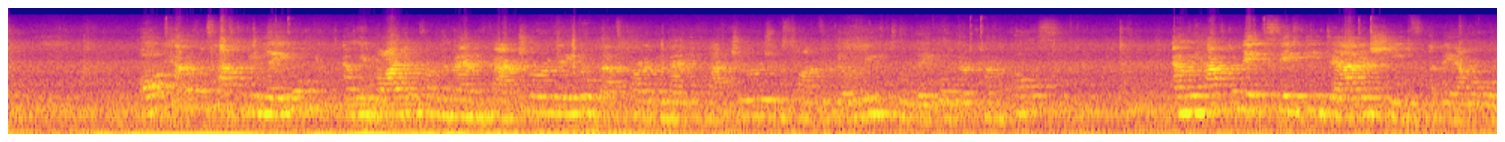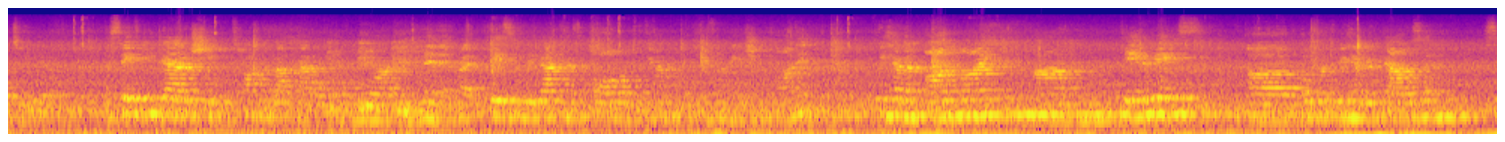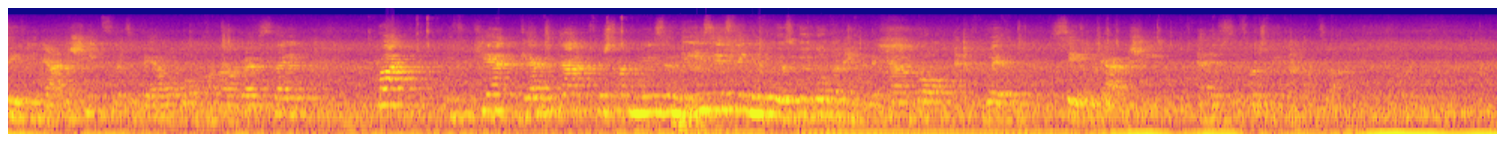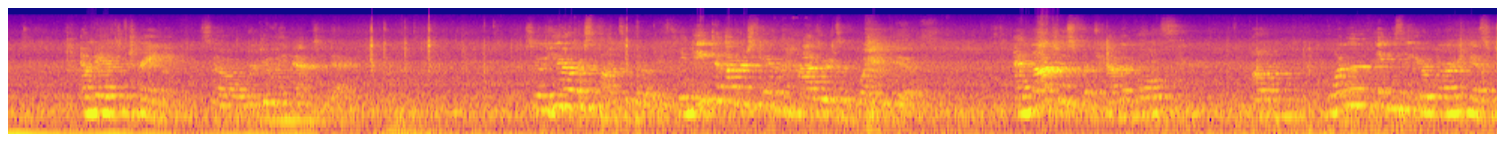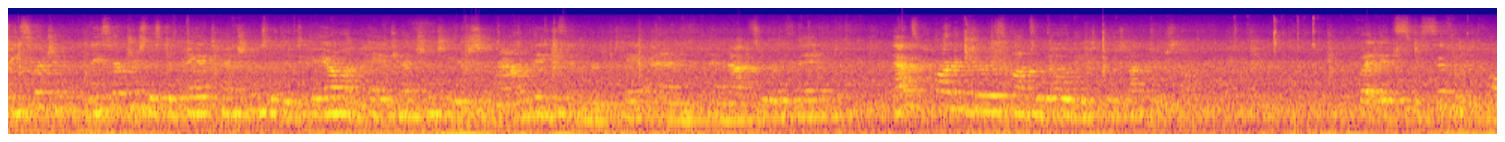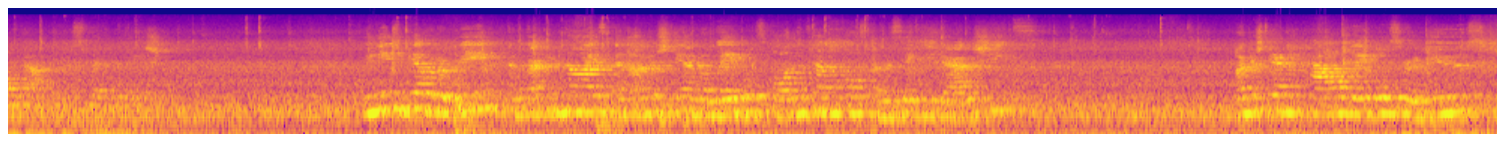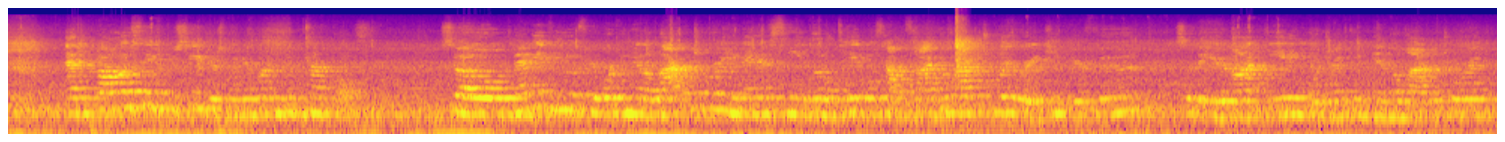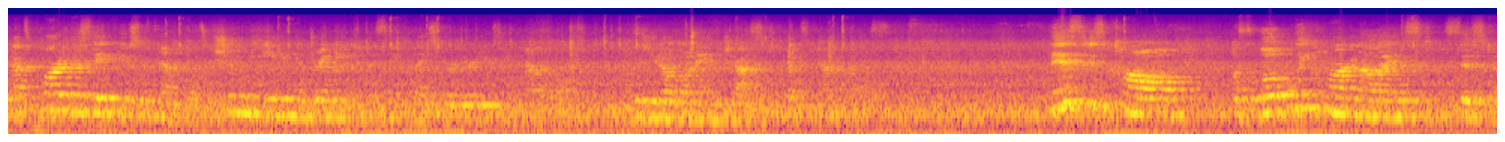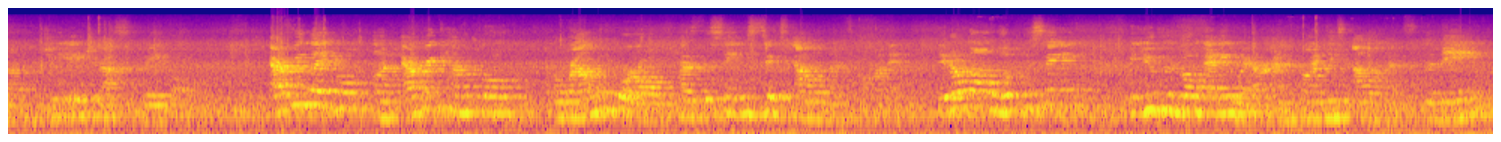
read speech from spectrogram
All chemicals have to be labeled, and we buy them from the manufacturer label. That's part of the manufacturer's responsibility to label their chemicals. And we have to make safety data sheets available safety data sheet, we'll talk about that a little more in a minute, but basically that has all of the chemical information on it. We have an online um, database of over 300,000 safety data sheets that's available on our website. But if you can't get to that for some reason, the easiest thing to do is Google the name of the chemical with safety data sheet, and it's the first thing that comes up. And we have to train you, so we're doing that today. So here are responsibilities. You need to understand the hazards of what you do. And not just for chemicals. Um, one of the things that you're learning as research, researchers is to pay attention to detail and pay attention to your surroundings and your and, and that sort of thing. That's part of your responsibility to protect yourself. But it's specifically called out in this regulation. You need to be able to read and recognize and understand the labels on the chemicals and the safety data sheets. Understand how labels are used and follow safe procedures when you're working with chemicals. So many of you, if you're working in a laboratory, you may have seen little tables outside the laboratory where you keep your food so that you're not eating or drinking in the laboratory. That's part of the safe use of chemicals. You shouldn't be eating and drinking in the same place where you're using chemicals because you don't want to ingest those chemicals. This is called a globally harmonized system, GHS label. Every label on every chemical around the world has the same six elements on it. They don't all look the same, but you can go anywhere and find these elements. The name,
